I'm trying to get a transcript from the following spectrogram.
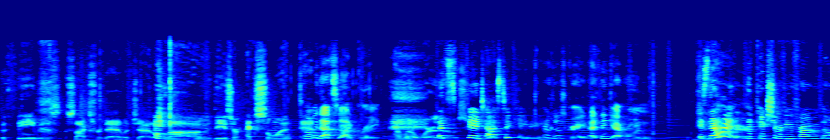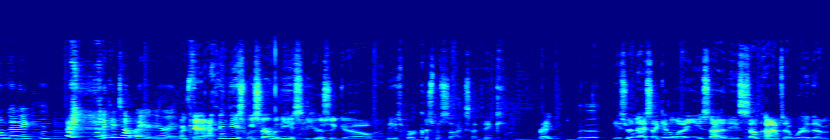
The theme is socks for dad, which I love. These are excellent. Tell me that's not great. I'm gonna wear That's those. fantastic, Katie. Aren't those great? I think everyone. Is that wear. the picture of you from the Homecoming? I can tell by your earrings. Okay, I think these we started with these years ago. These were Christmas socks, I think, right? Mm-hmm. These are nice. I get a lot of use out of these. Sometimes I wear them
